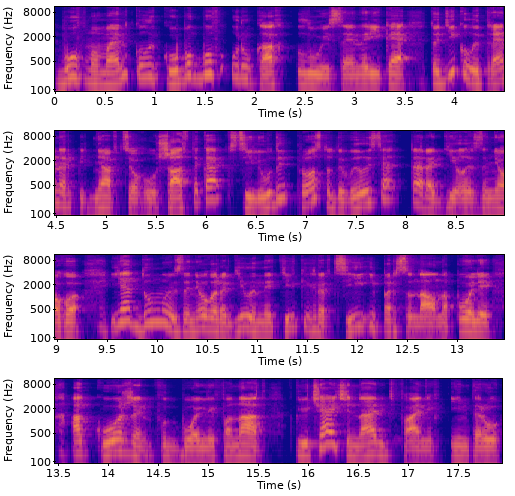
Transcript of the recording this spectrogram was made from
був момент, коли кубок був у руках Луїса Енріке. Тоді, коли тренер підняв цього ушастика, всі люди просто дивилися та раділи за нього. Я думаю, за нього раділи не тільки гравці і персонал на полі, а кожен футбольний фанат. Включаючи навіть фанів інтеру,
